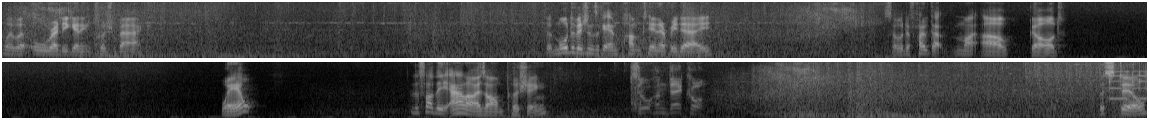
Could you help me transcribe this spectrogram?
Where we're already getting pushed back. But more divisions are getting pumped in every day. So I would have hoped that might... Oh, God. Well. Looks like the Allies aren't pushing. But still.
